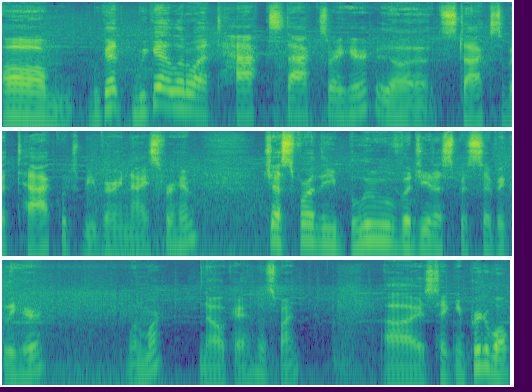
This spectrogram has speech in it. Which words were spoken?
Um, we get we get little attack stacks right here. Uh, stacks of attack, which would be very nice for him. Just for the blue Vegeta specifically here. One more? No, okay, that's fine. Uh, he's taking pretty well.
